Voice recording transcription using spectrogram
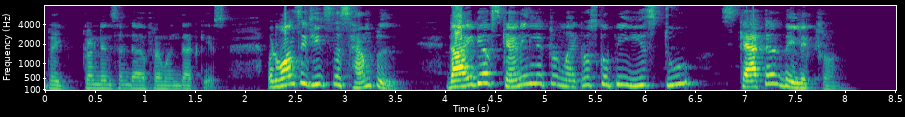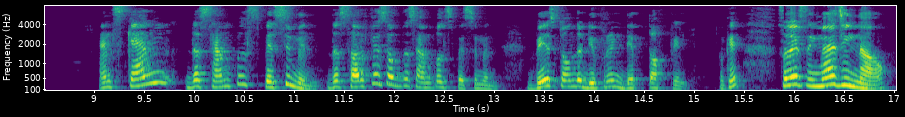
like condenser diaphragm in that case. But once it hits the sample the idea of scanning electron microscopy is to scatter the electron and scan the sample specimen the surface of the sample specimen based on the different depth of field. Okay? So let's imagine now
